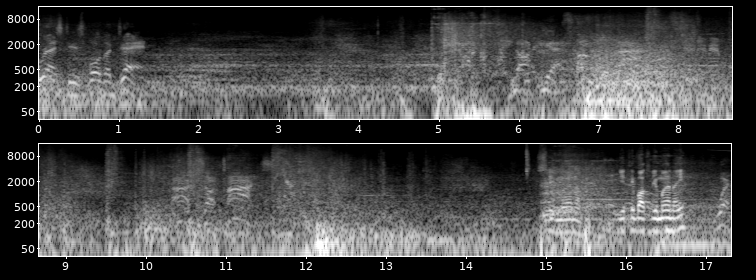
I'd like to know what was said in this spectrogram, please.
Rest is for the dead. Not yet. Come back. Axe attacks. Sem mana. Ninguém tem bota de mana aí? Wet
